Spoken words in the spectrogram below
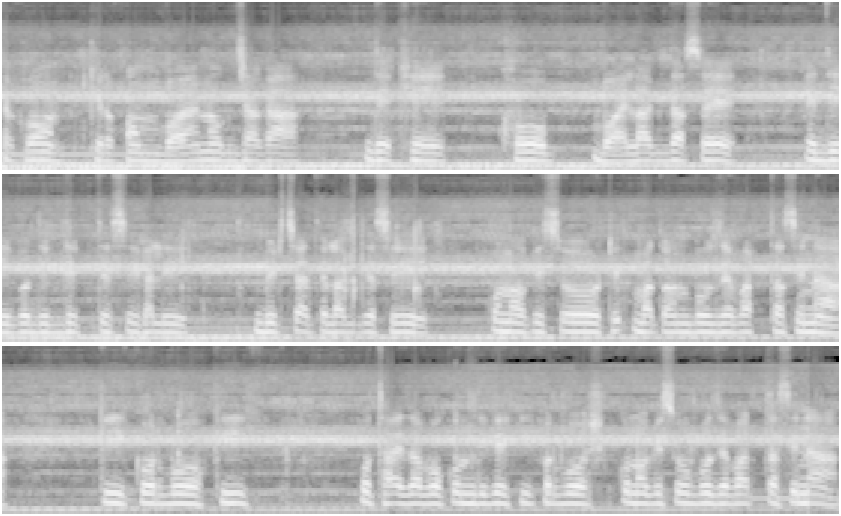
এখন কীরকম ভয়ানক জায়গা দেখে খুব ভয় লাগতেছে। এদিক ওদিক দেখতেছি, খালি বিরচাতে লাগতেছি। কোনো কিছু ঠিক মতন বুঝতে পারতাছি না। কি করব, কি, কোথায় যাব, কোন দিকে কি করব, কোনো কিছু বুঝতে পারতাছি না।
